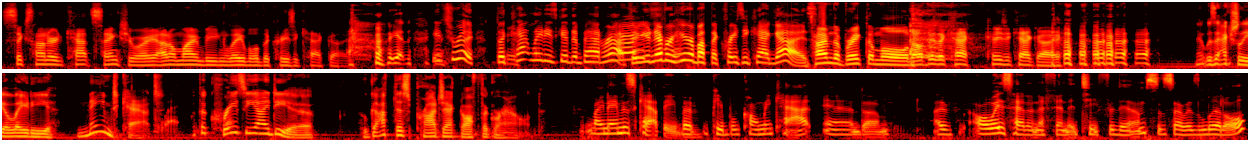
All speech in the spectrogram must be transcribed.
600 cat sanctuary. I don't mind being labeled the crazy cat guy. yeah, it's really the cat ladies get a bad rap. So you never hear about the crazy cat guys. Time to break the mold. I'll be the cat, crazy cat guy. it was actually a lady named Cat with a crazy idea who got this project off the ground. My name is Kathy, but people call me Cat, and um, I've always had an affinity for them since I was little.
